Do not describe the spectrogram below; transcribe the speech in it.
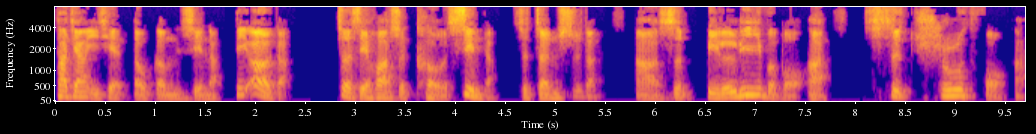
他将一切都更新了；第二个，这些话是可信的，是真实的啊，是 believable 啊，是 truthful 啊。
